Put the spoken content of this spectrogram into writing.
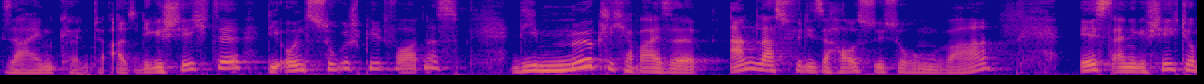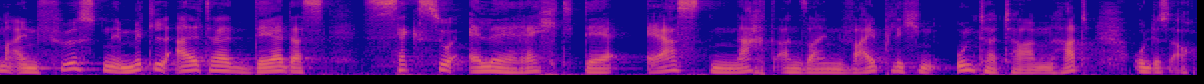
sein könnte. Also die Geschichte, die uns zugespielt worden ist, die möglicherweise Anlass für diese Hausdurchsuchung war, ist eine Geschichte um einen Fürsten im Mittelalter, der das sexuelle Recht der ersten Nacht an seinen weiblichen Untertanen hat und es auch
